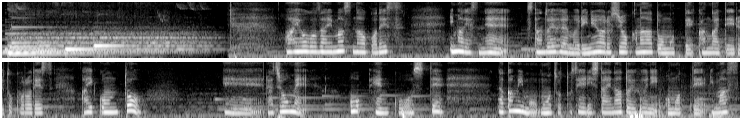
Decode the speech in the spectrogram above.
おはようございます。なおこです。今ですねスタンド FM リニューアルしようかなと思って考えているところです。アイコンと、えー、ラジオ名を変更して中身ももうちょっと整理したいなというふうに思っています。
